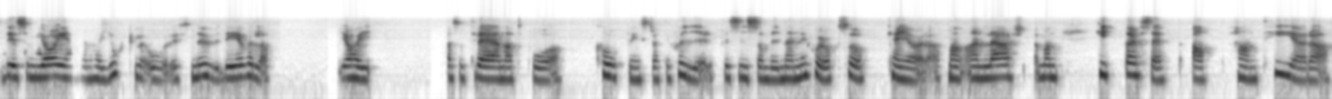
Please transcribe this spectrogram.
det som jag egentligen har gjort med Oris nu det är väl att jag har alltså, tränat på copingstrategier precis som vi människor också kan göra. Att man, man, lär, man hittar sätt att hantera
